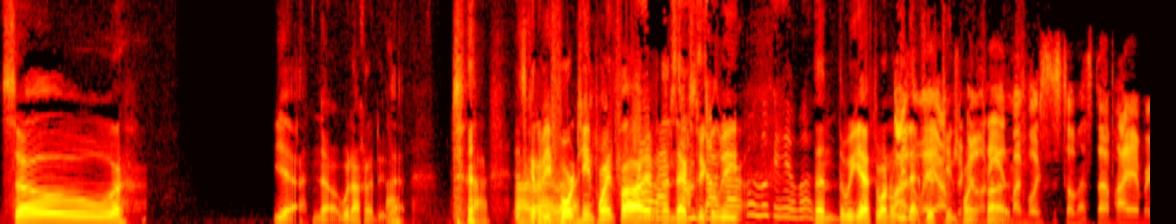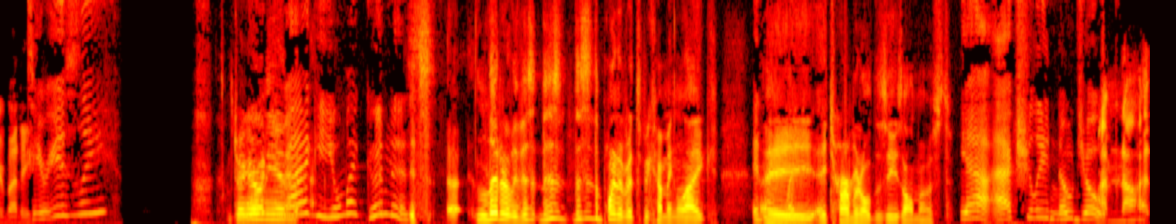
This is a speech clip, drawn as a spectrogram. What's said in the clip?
So, yeah, no, we're not going to do Ah. that. It's going to be ah, ah. 14.5, and then next week will be. Oh, look at him! us. Then the week after one will By be the that way, I'm Dragonian. 15.5. My voice is still messed up. Hi, everybody. Seriously? Dragonian. Maggie, oh my goodness! It's uh, literally this. This is this is the point of it's becoming like And, a like, a terminal disease almost. yeah, actually, no joke. I'm not.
